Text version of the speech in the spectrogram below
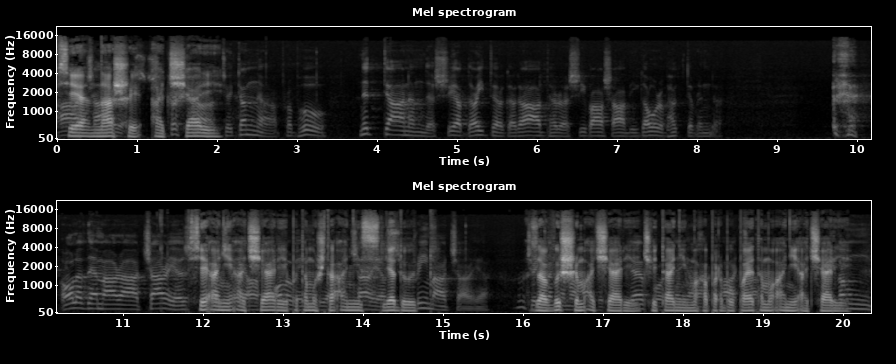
Все наши ачарьи все они ачарьи, потому что они следуют за высшим ачарьей, читанием Махапрабху, поэтому они ачарьи.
